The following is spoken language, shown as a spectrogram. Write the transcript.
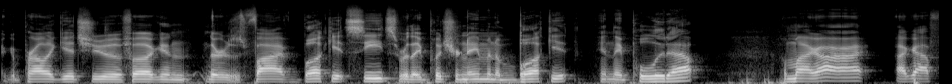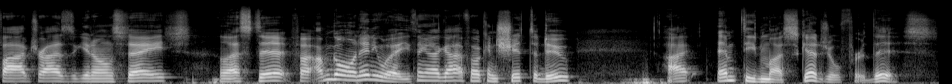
I could probably get you a fucking there's five bucket seats where they put your name in a bucket and they pull it out." I'm like, "All right, I got five tries to get on stage. Well, that's it. I'm going anyway. You think I got fucking shit to do?" I emptied my schedule for this.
